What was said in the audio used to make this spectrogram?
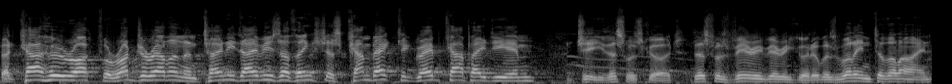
But Kahu Rock for Roger Allan and Tony Davies, I think, just come back to grab Carpe Diem. Gee, this was good. This was very, very good. It was well into the line,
